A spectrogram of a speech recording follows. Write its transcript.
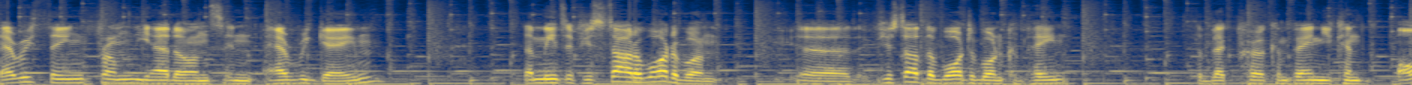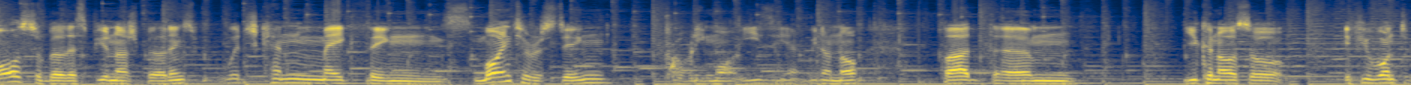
everything from the add-ons in every game. That means if you start a Waterborne, uh, if you start the Waterborne campaign, the Black Pearl campaign, you can also build espionage buildings, which can make things more interesting, probably more easier, we don't know. But um, you can also, if you want to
